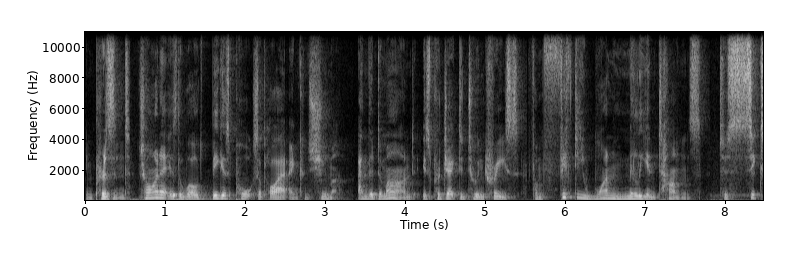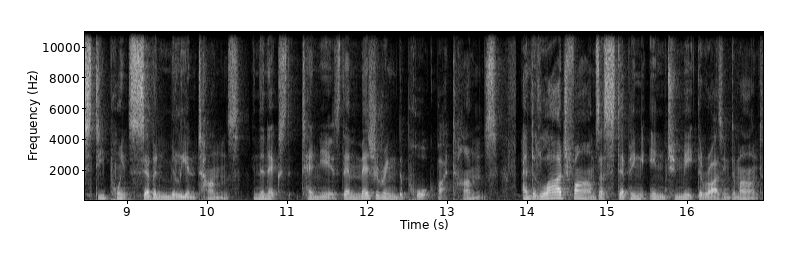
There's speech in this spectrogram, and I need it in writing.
imprisoned. China is the world's biggest pork supplier and consumer, and the demand is projected to increase from 51 million tons to 60.7 million tons in the next 10 years. They're measuring the pork by tons. And large farms are stepping in to meet the rising demand.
